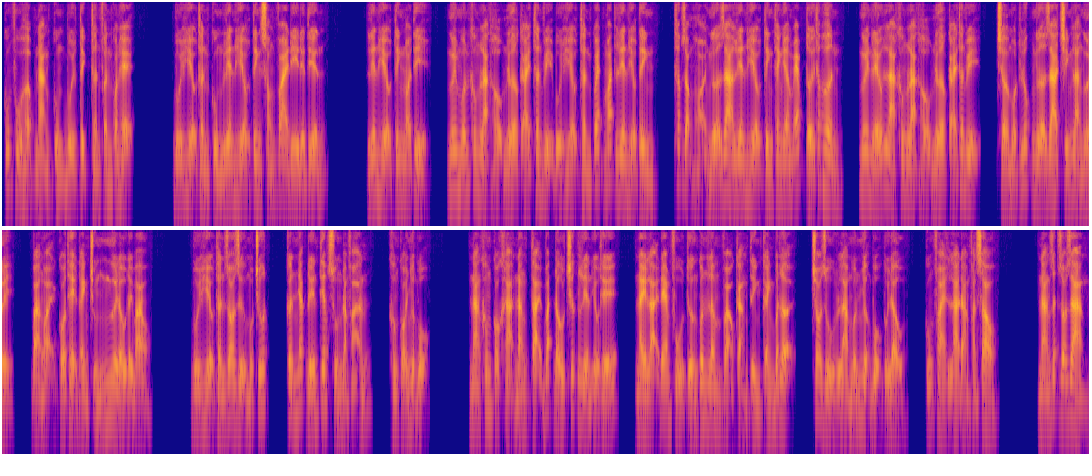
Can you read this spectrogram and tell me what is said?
cũng phù hợp nàng cùng bùi tịch thân phận quan hệ. Bùi hiệu thần cùng liên hiệu tinh sóng vai đi đến tiến. Liên hiệu tinh nói tỉ, ngươi muốn không lạc hậu nửa cái thân vị? Bùi hiệu thần quét mắt liên hiệu tinh, thấp giọng hỏi ngứa ra liên hiệu tinh thanh âm ép tới thấp hơn, ngươi nếu là không lạc hậu nửa cái thân vị, chờ một lúc ngứa ra chính là ngươi, bà ngoại có thể đánh trúng ngươi đầu đầy bao. Bùi hiệu thần do dự một chút, cân nhắc đến tiếp xuống đàm phán, không có nhượng bộ nàng không có khả năng tại bắt đầu trước liền yếu thế, này lại đem phủ tướng quân lâm vào càng tình cảnh bất lợi, cho dù là muốn nhượng bộ cúi đầu, cũng phải là đàm phán sau. Nàng rất rõ ràng,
